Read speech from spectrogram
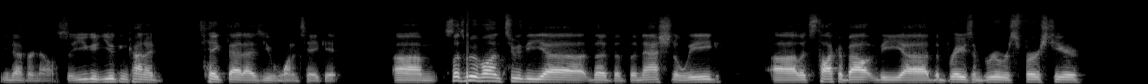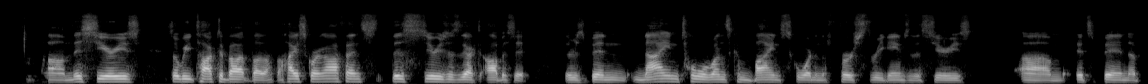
you never know. So you you can kind of take that as you want to take it. Um, so let's move on to the uh, the, the, the National League. Uh, let's talk about the uh, the Braves and Brewers first here. Um, this series, so we talked about the, the high scoring offense. This series is the exact opposite. There's been nine total runs combined scored in the first three games of the series. Um, it's been a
